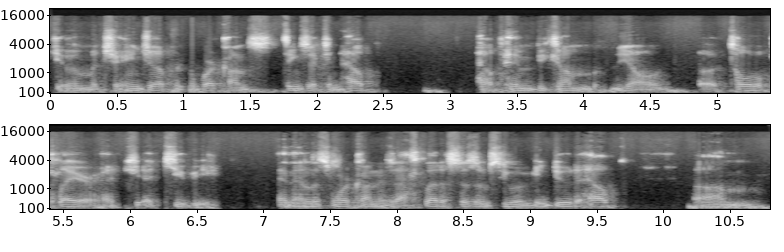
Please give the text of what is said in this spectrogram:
give him a changeup and work on things that can help help him become you know a total player at, at QB and then let's work on his athleticism, see what we can do to help um,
